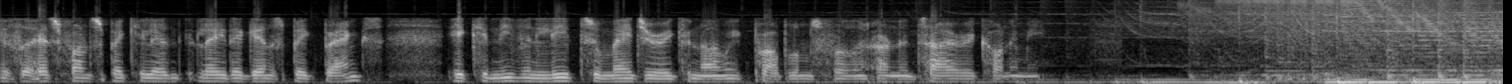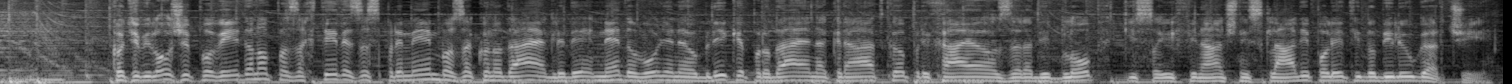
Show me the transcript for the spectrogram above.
if the hedge funds speculate against big banks, it can even lead to major economic problems for an entire economy. Kot je bilo že povedano, pa zahteve za spremembo zakonodaje glede nedovoljene oblike prodaje na kratko prihajajo zaradi glob, ki so jih finančni skladi poleti dobili v Grčiji.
